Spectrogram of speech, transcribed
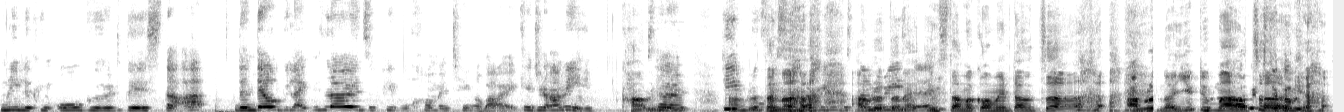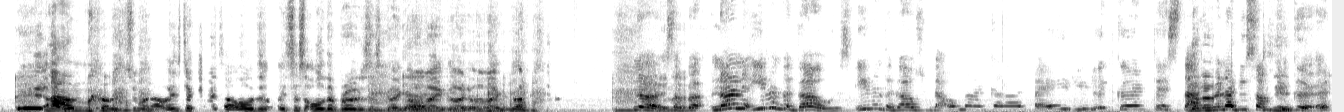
me looking all good, this that, then there will be like loads of people commenting about it. Okay, do you know what I mean? Can't So, relate. People Amrut for some, na re- for some Amrut na reason, Insta ma comment आउँछ Amrut- न YouTube मा Our आउँछ Insta comment- क्या? Yeah, Nah, our I'm- Instagram- Suman, our Insta comments are all the it's just all the bros just going, Yeah, oh my god, yeah. oh my god. No, You so know. but no, no, even the girls, even the girls be like, "Oh my god, babe, you look good." This, that. No, no, when I do something see. good,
